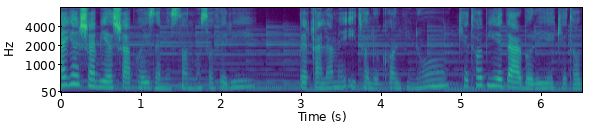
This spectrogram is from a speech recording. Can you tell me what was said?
اگر شبیه از شبهای زمستان مسافری به قلم ایتالو کالوینو کتابی درباره کتاب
